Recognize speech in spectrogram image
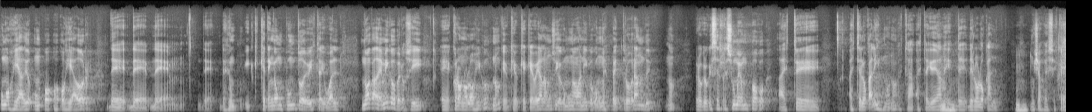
un ojeador, un ojeador de, de- de- de- desde un- que tenga un punto de vista igual, no académico, pero sí eh, cronológico, ¿no? Que, que- que- vea la música como un abanico, como un espectro grande, ¿no? Pero creo que se resume un poco a este, a este localismo, ¿no? Esta, a esta idea de, de- de lo local, muchas veces creo.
